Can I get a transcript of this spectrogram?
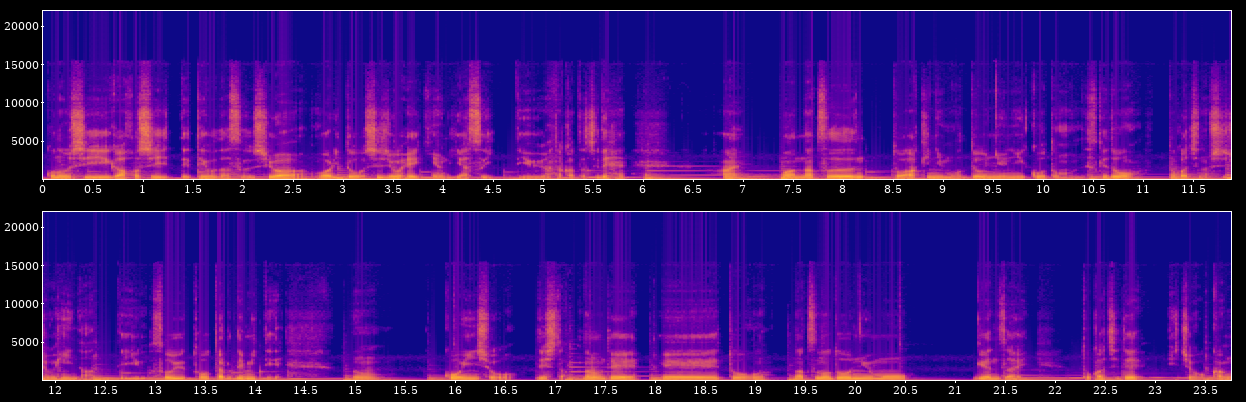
この牛が欲しいって手を出す牛は割と市場平均より安いっていうような形で、はい。まあ夏と秋にも導入に行こうと思うんですけど、十勝の市場いいなっていう、そういうトータルで見て、うん、好印象でした。なので、えっ、と、夏の導入も現在、十勝で一応考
